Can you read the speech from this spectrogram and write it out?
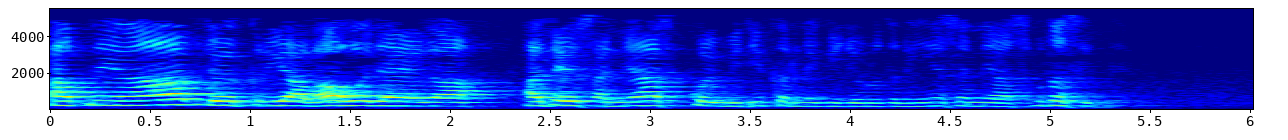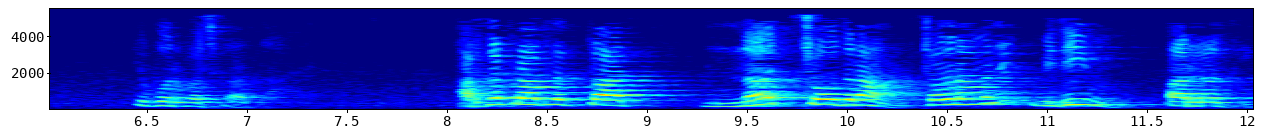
अपने आप जो क्रिया भाव हो जाएगा। अतः संन्यास कोई विधि करने की ज़रूरत नहीं है, संन्यास सिद्ध है। ये पूर्वच कहता है। अर्थ प्राप्त न चौदना चौदना मैंने विधि अर्ति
